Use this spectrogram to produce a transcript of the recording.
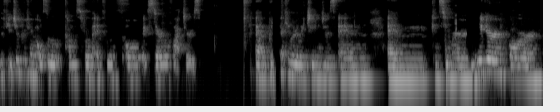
the future proofing also comes from the influence of external factors and um, particularly changes in um, consumer behavior or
